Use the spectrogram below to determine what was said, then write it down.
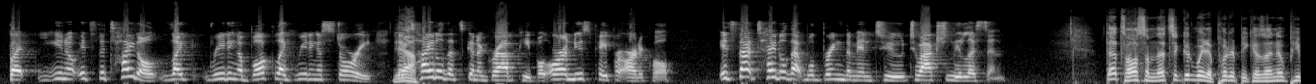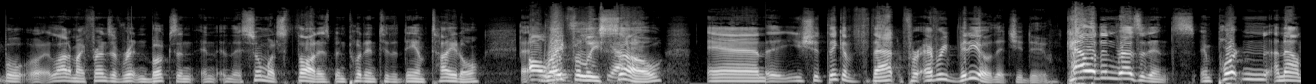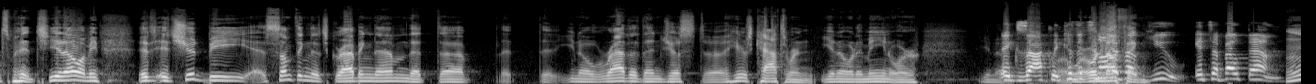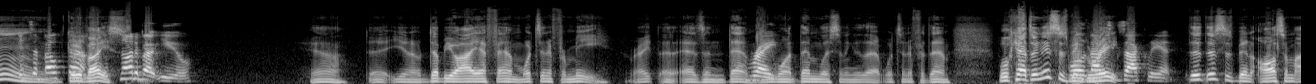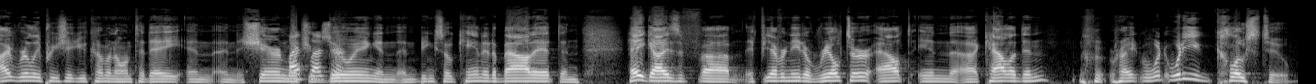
but you know it's the title like reading a book like reading a story the yeah. title that's going to grab people or a newspaper article it's that title that will bring them into to actually listen that's awesome. That's a good way to put it because I know people, a lot of my friends have written books and, and, and there's so much thought has been put into the damn title. Uh, Always. Rightfully yeah. so and uh, you should think of that for every video that you do. Caledon residents, important announcement. You know, I mean, it it should be something that's grabbing them that uh, that, that you know, rather than just uh, here's Catherine. You know what I mean, or you know, exactly because it's not nothing. about you; it's about them. Mm, it's about them. Advice. It's not about you. Yeah, uh, you know, WIFM. What's in it for me? Right? Uh, as in them. Right. You want them listening to that. What's in it for them? Well, Catherine, this has well, been great. That's exactly it. Th- this has been awesome. I really appreciate you coming on today and, and sharing My what pleasure. you're doing and, and being so candid about it. And hey, guys, if uh, if you ever need a realtor out in uh, Caledon, right? What what are you close to?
